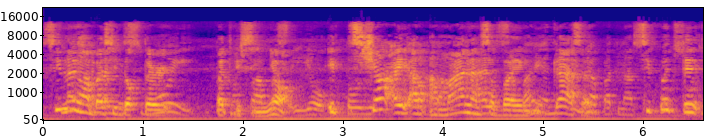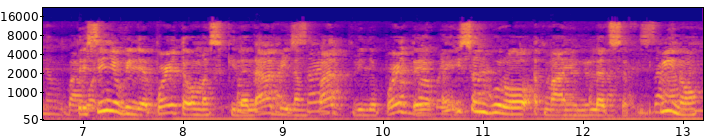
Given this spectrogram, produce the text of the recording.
sino nga ba si Dr. Patricinio. It, siya ay ang ama ng sabayang bigkasan. Si Patricinio Villapuerte o mas kilala bilang Pat Villapuerte ay isang guro at manunulat sa Filipino,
